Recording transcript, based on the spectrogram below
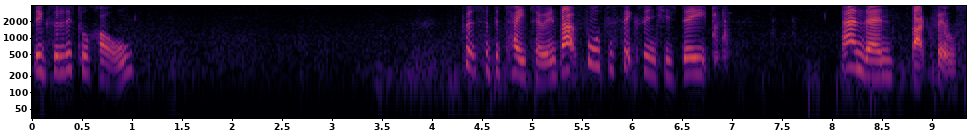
digs a little hole puts the potato in about four to six inches deep and then backfills.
